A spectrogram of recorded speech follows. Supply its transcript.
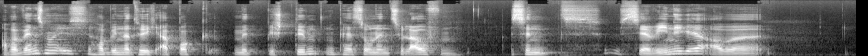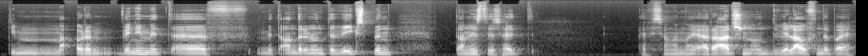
Aber wenn es mal ist, habe ich natürlich auch Bock, mit bestimmten Personen zu laufen. Es sind sehr wenige, aber die, oder wenn ich mit, äh, mit anderen unterwegs bin, dann ist das halt, äh, sagen wir mal, ein Ratschen und wir laufen dabei.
